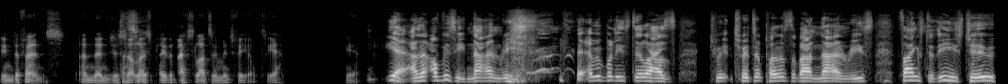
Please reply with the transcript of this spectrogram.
in defence, and then just like, let's play the best lads in midfield. Yeah, Yeah, Yeah, and obviously Nat and Rhys. everybody still has tw- Twitter posts about Nat and Rhys. Thanks to these two,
